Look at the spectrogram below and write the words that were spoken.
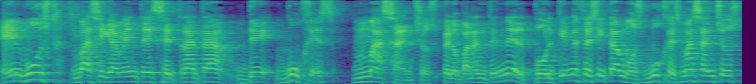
El boost básicamente se trata de bujes más anchos, pero para entender por qué necesitamos bujes más anchos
